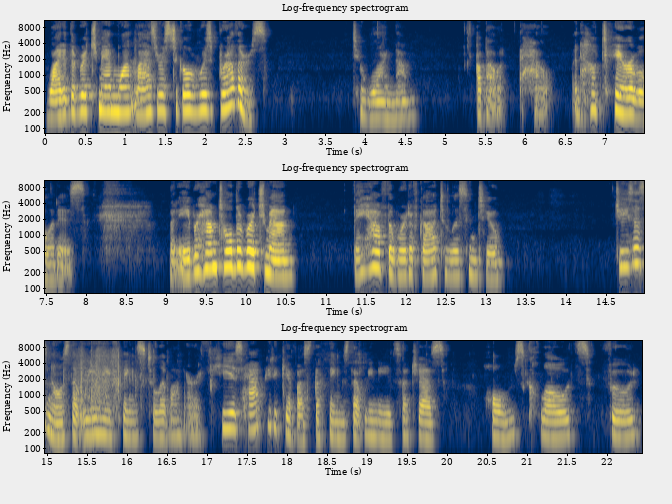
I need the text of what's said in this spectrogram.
Why did the rich man want Lazarus to go to his brothers? To warn them about hell and how terrible it is. But Abraham told the rich man, they have the word of God to listen to. Jesus knows that we need things to live on earth. He is happy to give us the things that we need, such as homes, clothes, food,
